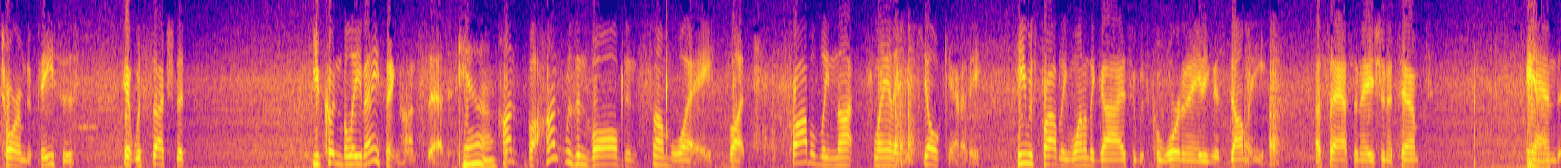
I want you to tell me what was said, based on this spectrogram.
tore him to pieces, it was such that you couldn't believe anything Hunt said. Yeah. Hunt, but Hunt was involved in some way, but probably not planning to kill Kennedy. He was probably one of the guys who was coordinating this dummy assassination attempt, Yeah. and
